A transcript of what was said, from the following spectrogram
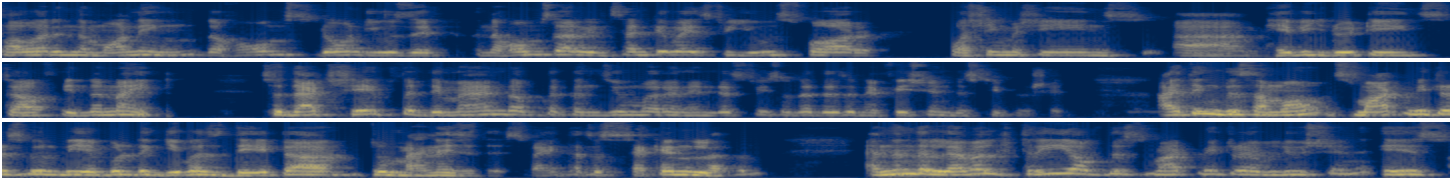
power in the morning the homes don't use it and the homes are incentivized to use for washing machines, um, heavy duty stuff in the night. So that shapes the demand of the consumer and industry so that there's an efficient distribution. I think this amount, smart meters will be able to give us data to manage this, right? That's a second level. And then the level three of the smart meter evolution is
